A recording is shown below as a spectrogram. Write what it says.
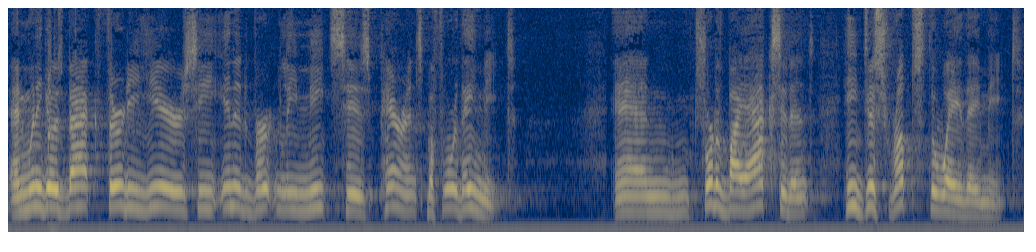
And when he goes back 30 years, he inadvertently meets his parents before they meet. And sort of by accident, he disrupts the way they meet.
